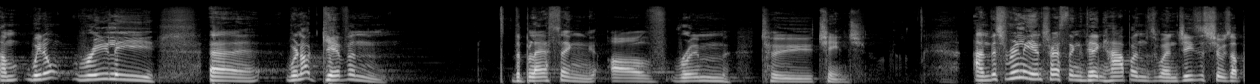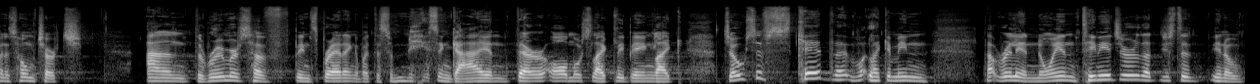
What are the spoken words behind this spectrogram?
And we don't really uh, we're not given the blessing of room to change. And this really interesting thing happens when Jesus shows up in his home church, and the rumors have been spreading about this amazing guy, and they're almost likely being like Joseph's kid. Like, I mean, that really annoying teenager that used to, you know,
